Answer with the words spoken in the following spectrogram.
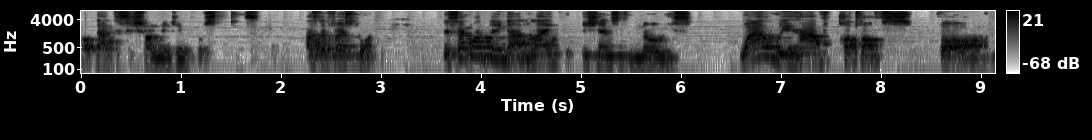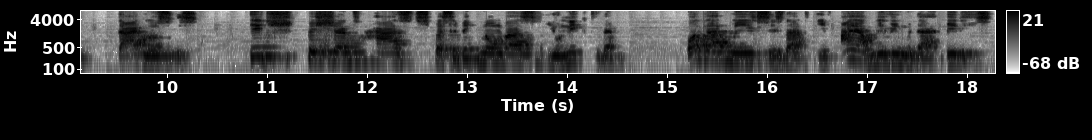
of that decision making process. That's the first one. The second thing I'd like the patients to know is while we have cutoffs for diagnosis, each patient has specific numbers unique to them. What that means is that if I am living with diabetes,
